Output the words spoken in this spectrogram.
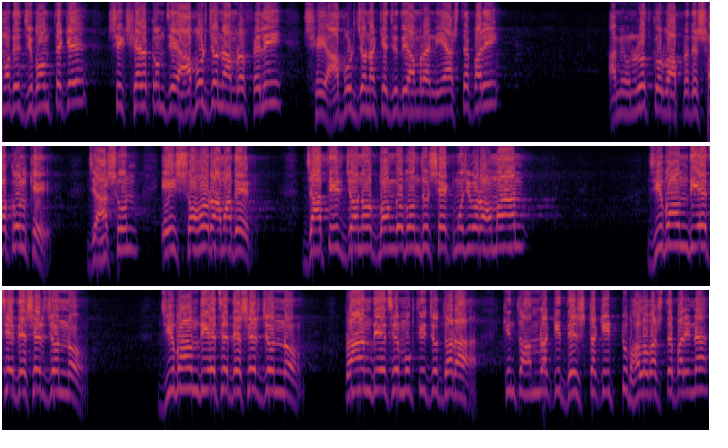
আমাদের জীবন থেকে, ঠিক সেরকম যে আবর্জনা আমরা ফেলি, সেই আবর্জনাকে যদি আমরা নিয়ে আসতে পারি, আমি অনুরোধ করব আপনাদের সকলকে যে আসুন, এই শহর আমাদের জাতির জনক বঙ্গবন্ধু শেখ মুজিবুর রহমান জীবন দিয়েছে দেশের জন্য, জীবন দিয়েছে দেশের জন্য, প্রাণ দিয়েছে মুক্তিযোদ্ধারা কিন্তু আমরা কি দেশটাকে একটু ভালোবাসতে পারি না?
